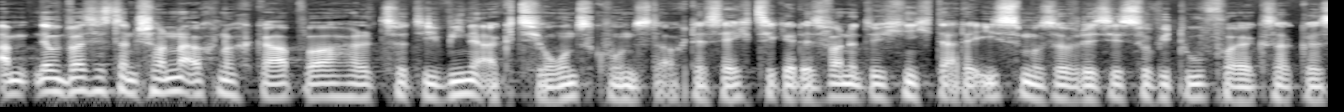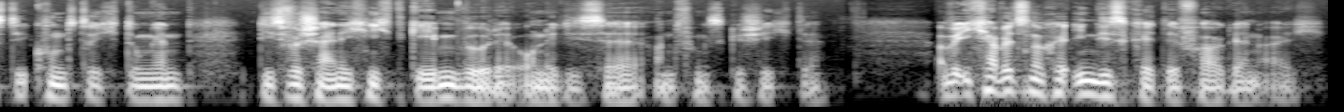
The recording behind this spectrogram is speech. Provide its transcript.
Ähm, und was es dann schon auch noch gab, war halt so die Wiener Aktionskunst, auch der 60er. Das war natürlich nicht Dadaismus, aber das ist so, wie du vorher gesagt hast, die Kunstrichtungen, die es wahrscheinlich nicht geben würde ohne diese Anfangsgeschichte. Aber ich habe jetzt noch eine indiskrete Frage an euch.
